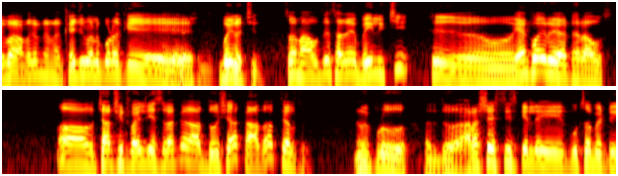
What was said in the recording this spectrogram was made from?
ఇవాళ అందుకని నేను కేజ్రీవాల్ కూడా కే బెయిల్ వచ్చింది. సో నా ఉద్దేశం అదే బెయిల్ ఇచ్చి enquiry at her house. Charge sheet file చేసినాక ఆ దోష కాదా తేలుతుంది. నువ్వు ఇప్పుడు అరెస్ట్ చేసి తీసుకెళ్ళి కూర్చోబెట్టి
